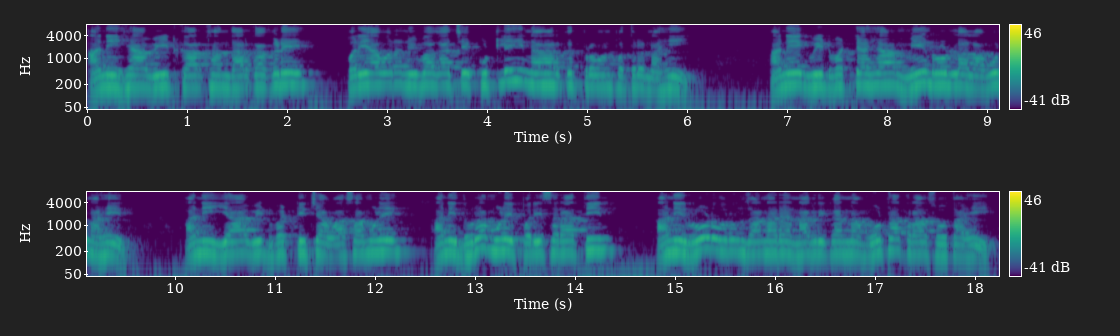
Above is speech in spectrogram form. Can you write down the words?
आणि ह्या वीट कारखानधारकाकडे पर्यावरण विभागाचे कुठलेही नाहरकत प्रमाणपत्र नाही. अनेक वीटभट्ट्या ह्या मेन रोडला लागून आहेत. आणि या वीटभट्टीच्या वासामुळे आणि धुरामुळे परिसरातील आणि रोडवरून जाणाऱ्या नागरिकांना मोठा त्रास होत आहे.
